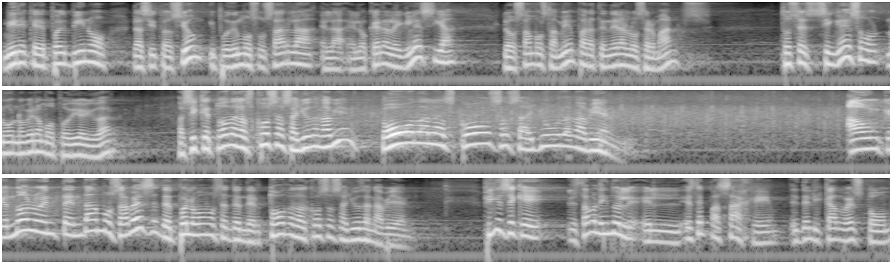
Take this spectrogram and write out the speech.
Mire que después vino la situación y pudimos usarla en, lo que era la iglesia, lo usamos también para tener a los hermanos. Entonces, sin eso no, no hubiéramos podido ayudar. Así que todas las cosas ayudan a bien. Todas las cosas ayudan a bien. Aunque no lo entendamos a veces, después lo vamos a entender. Todas las cosas ayudan a bien. Fíjense que estaba leyendo este pasaje, es delicado esto,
